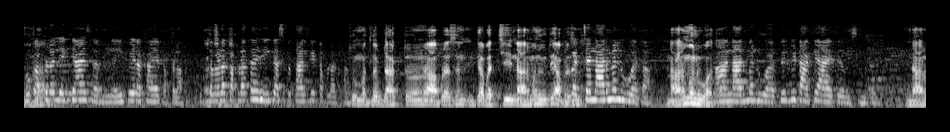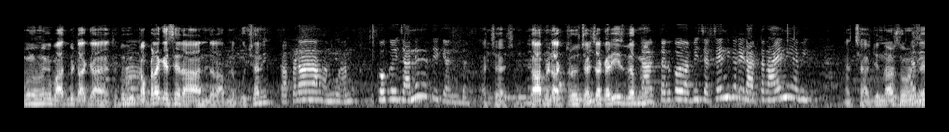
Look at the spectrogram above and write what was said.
वो? कपड़ा लेके आए सर यहीं पे रखा है कपड़ा। इतना अच्छा, बड़ा अच्छा। कपड़ा था यहीं का अस्पताल के कपड़ा था। तो मतलब डॉक्टरों ने ऑपरेशन क्या बच्ची नॉर्मल हुई थी ऑपरेशन? बच्चा नॉर्मल हुआ था। नॉर्मल हुआ था? हाँ नॉर्मल हुआ फिर भी टाके आए थे उसको नॉर्मल होने के बाद भी टाके आए थे? तो फिर हाँ। कपड़ा कैसे रहा अंदर? आपने पूछा नहीं? कपड़ा हम हमको कोई जाने देते के अंदर? अच्छा अच्छा। तो आपने डॉक्टरों से चर्चा करी इस बात में? डॉक्टर को अभी चर्चा ही नहीं करी डॉक्टर आए नहीं अभी। अच्छा जो नर्स और अभी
